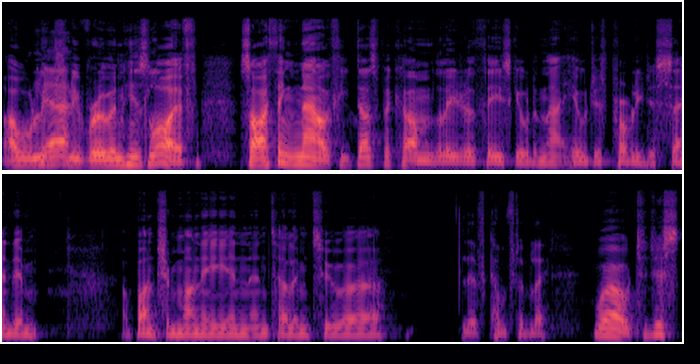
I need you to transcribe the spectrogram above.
I will Yeah. literally ruin his life. So I think now, if he does become the leader of the Thieves Guild and that, he'll just probably just send him a bunch of money and, and tell him to uh, Live comfortably. well, to just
